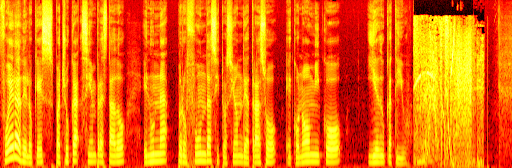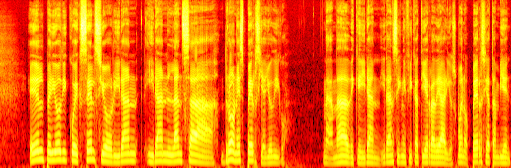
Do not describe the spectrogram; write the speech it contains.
fuera de lo que es Pachuca, siempre ha estado en una profunda situación de atraso económico y educativo. El periódico Excelsior Irán, Irán lanza drones, Persia yo digo. Nada, nada de que Irán, Irán significa tierra de Arios. Bueno, Persia también.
